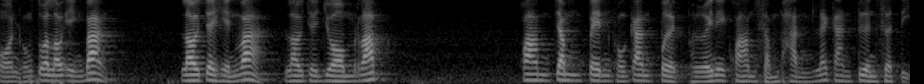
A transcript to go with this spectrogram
อ่อนของตัวเราเองบ้าง เราจะเห็นว่าเราจะยอมรับความจำเป็นของการเปิดเผยในความสัมพันธ์ และการเตือนสติ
